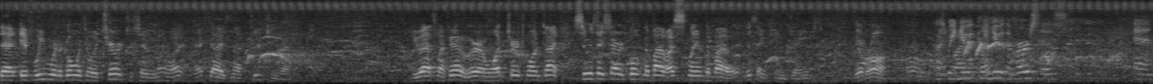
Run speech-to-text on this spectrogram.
That if we were to go into a church and say, you know what, that guy's not teaching right. You ask my family, we were in one church one time. As soon as they started quoting the Bible, I slammed the Bible. This ain't King James. You're wrong. Because we knew we knew the verses. And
